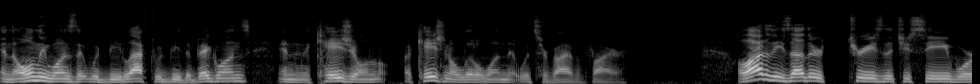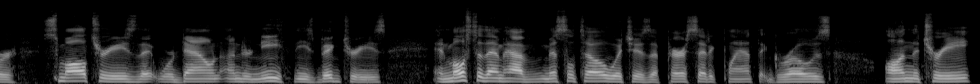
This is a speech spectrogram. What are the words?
and the only ones that would be left would be the big ones and an occasional, occasional little one that would survive a fire. A lot of these other trees that you see were small trees that were down underneath these big trees. And most of them have mistletoe, which is a parasitic plant that grows on the tree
